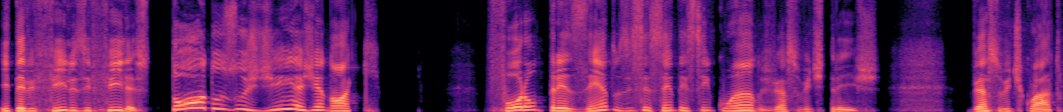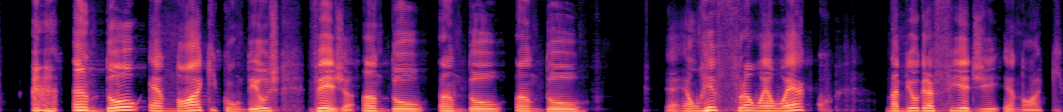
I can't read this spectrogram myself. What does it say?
E teve filhos e filhas todos os dias de Enoque. Foram 365 anos, verso 23. Verso 24 andou Enoque com Deus. Veja, andou, andou, andou. É, é um refrão, é um eco na biografia de Enoque.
